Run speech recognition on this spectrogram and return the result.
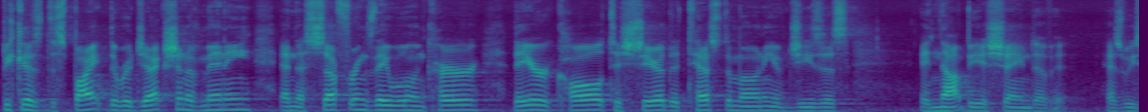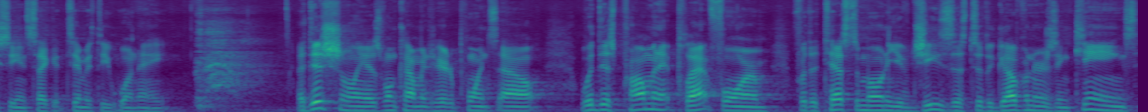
Because despite the rejection of many and the sufferings they will incur, they are called to share the testimony of Jesus and not be ashamed of it, as we see in 2 Timothy 1 8. Additionally, as one commentator points out, with this prominent platform for the testimony of Jesus to the governors and kings,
